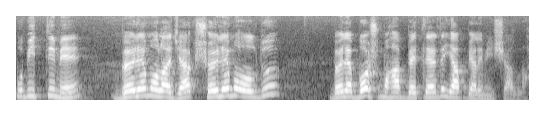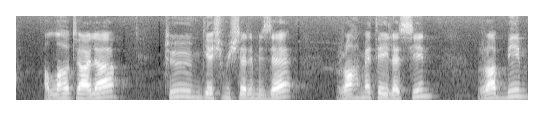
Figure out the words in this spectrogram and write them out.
Bu bitti mi? Böyle mi olacak? Şöyle mi oldu? Böyle boş muhabbetlerde yapmayalım inşallah. Allahu Teala tüm geçmişlerimize rahmet eylesin. Rabbim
